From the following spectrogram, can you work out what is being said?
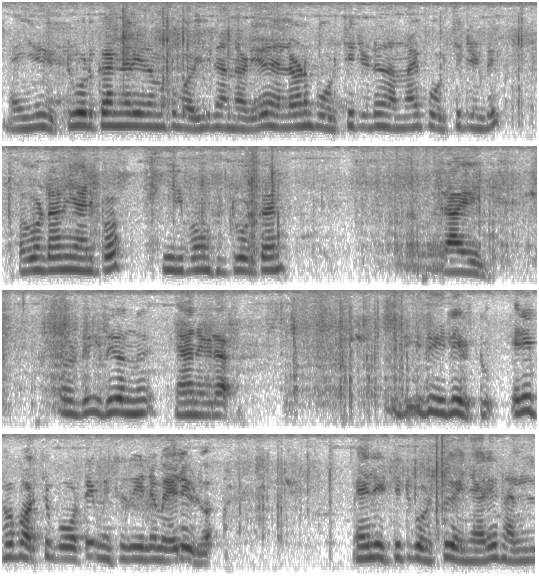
അതിന് ഇട്ട് കൊടുക്കാനറിയാം നമുക്ക് വെള്ളി നന്നാ അത് നല്ലോണം പൊടിച്ചിട്ടുണ്ട് നന്നായി പൊടിച്ചിട്ടുണ്ട്. അതുകൊണ്ടാണ് ഞാനിപ്പോൾ ഇനിയിപ്പം ഇട്ട് കൊടുക്കാൻ ആയി അതുകൊണ്ട് ഇത് ഒന്ന് ഞാനിവിടെ ഇത് ഇത് ഇതിലിട്ടു ഇനിയിപ്പോൾ കുറച്ച് പോട്ടയും മിശ്രിതിന്റെ മേലെ ഇടുക. മേലെ ഇട്ടിട്ട് കൊടുത്തു കഴിഞ്ഞാൽ നല്ല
